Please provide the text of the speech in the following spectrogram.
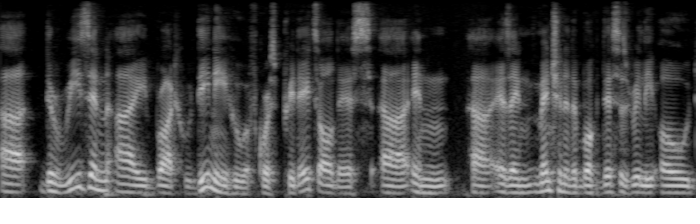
Uh, the reason I brought Houdini, who of course predates all this, uh, in uh, as I mentioned in the book, this is really owed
